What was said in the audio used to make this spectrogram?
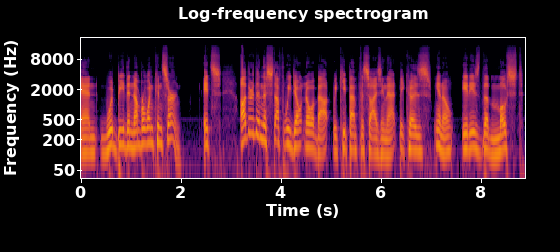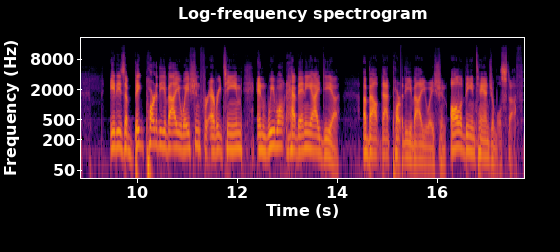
and would be the number one concern. It's other than the stuff we don't know about, we keep emphasizing that because, you know, it is the most it is a big part of the evaluation for every team, and we won't have any idea about that part of the evaluation. All of the intangible stuff,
